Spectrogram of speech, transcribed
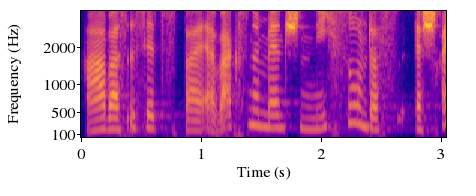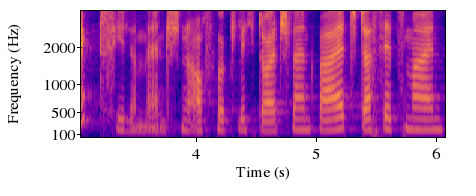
Aber es ist jetzt bei erwachsenen Menschen nicht so und das erschreckt viele Menschen auch wirklich deutschlandweit, dass jetzt mein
